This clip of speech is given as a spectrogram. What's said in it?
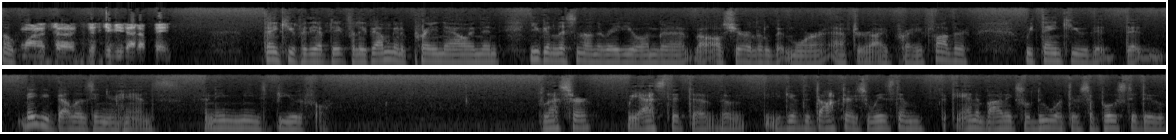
Okay. wanted to just give you that update. Thank you for the update, Felipe. I'm going to pray now, and then you can listen on the radio. I'm going to. I'll share a little bit more after I pray. Father, we thank you that that baby Bella's in your hands. Her name means beautiful. Bless her. We ask that the, the, you give the doctors wisdom, that the antibiotics will do what they're supposed to do,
